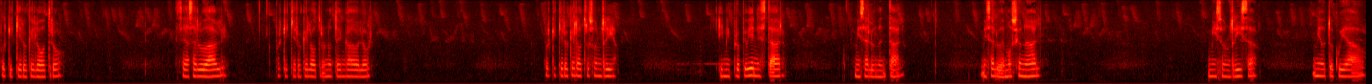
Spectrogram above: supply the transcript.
Porque quiero que el otro sea saludable. Porque quiero que el otro no tenga dolor. Porque quiero que el otro sonría y mi propio bienestar, mi salud mental, mi salud emocional, mi sonrisa, mi autocuidado,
